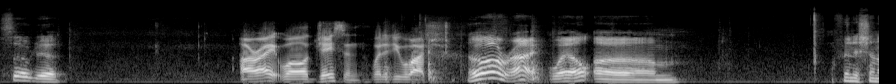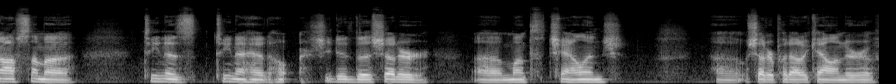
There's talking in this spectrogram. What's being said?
So good. All right, well, Jason, what did you watch? All right. Well, um, finishing off some uh, Tina's. Tina had she did the Shudder uh, month challenge. Uh, Shudder put out a calendar of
